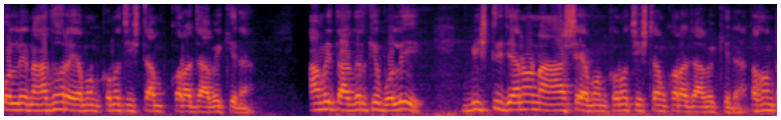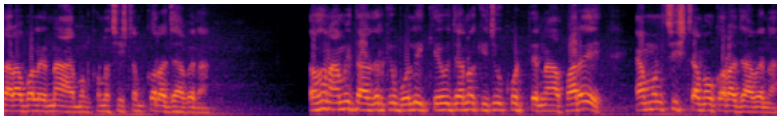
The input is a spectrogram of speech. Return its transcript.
করলে না ধরে, এমন কোনো সিস্টেম করা যাবে কিনা? আমি তাদেরকে বলি বৃষ্টি যেন না আসে, এমন কোনো সিস্টেম করা যাবে কিনা? তখন তারা বলে, না, এমন কোনো সিস্টেম করা যাবে না। তখন আমি তাদেরকে বলি, কেউ যেন কিছু করতে না পারে, এমন সিস্টেমও করা যাবে না।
